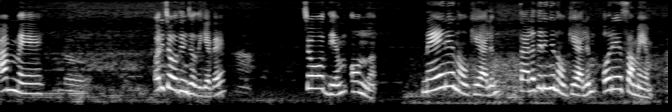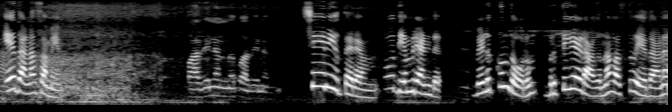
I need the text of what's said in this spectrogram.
അമ്മേ. ഒരു ചോദ്യം ചോദിക്കട്ടെ? ചോദ്യം ഒന്ന്. നേരെ നോക്കിയാലും തലതിരിഞ്ഞു നോക്കിയാലും ഒരേ സമയം. ഏതാണ് സമയം? പതിനൊന്ന് പതിനൊന്ന്. ശരി ഉത്തരം. ചോദ്യം രണ്ട്. വെളുക്കും തോറും വൃത്തികേടാകുന്ന വസ്തു ഏതാണ്?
